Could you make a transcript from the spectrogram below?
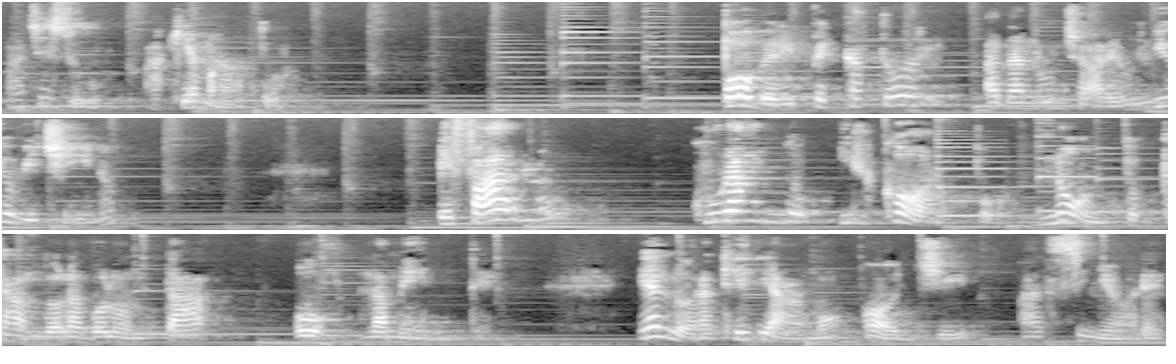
Ma Gesù ha chiamato poveri peccatori ad annunciare un Dio vicino e farlo curando il corpo, non toccando la volontà o la mente. E allora chiediamo oggi al Signore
